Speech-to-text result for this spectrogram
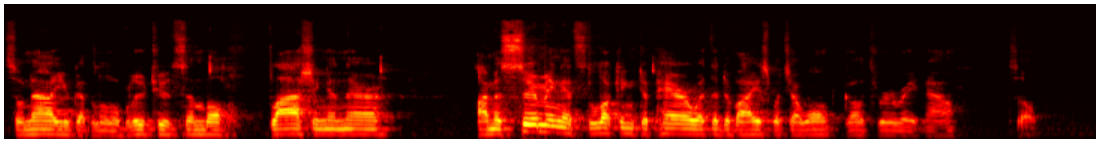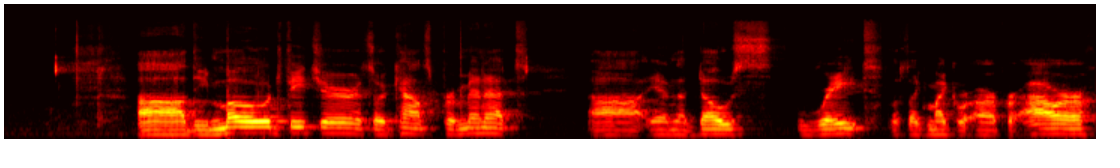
So now you've got the little Bluetooth symbol flashing in there. I'm assuming it's looking to pair with the device, which I won't go through right now. So uh, the mode feature, so it counts per minute uh, and the dose rate looks like micro R per hour.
